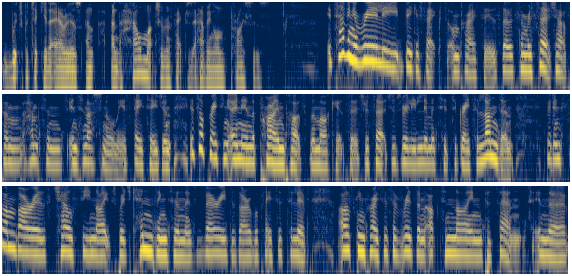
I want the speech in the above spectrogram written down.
which particular areas and and how much of an effect is it having on prices? It's having a really big effect on prices. There was some research out from Hamptons International, the estate agent. It's operating only in the prime parts of the market, so its research is really limited to Greater London. But in some boroughs, Chelsea, Knightsbridge, Kensington, those very desirable places to live, asking prices have risen up to 9% in the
